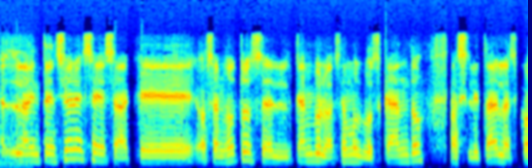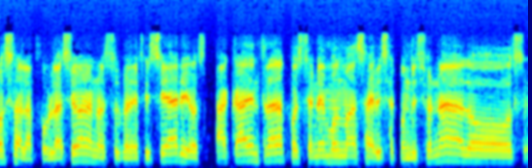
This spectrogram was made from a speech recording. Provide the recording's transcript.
La, intención es esa, que, o sea, nosotros el cambio lo hacemos buscando facilitar las cosas a la población, a nuestros beneficiarios. Acá de entrada pues tenemos más aires acondicionados,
